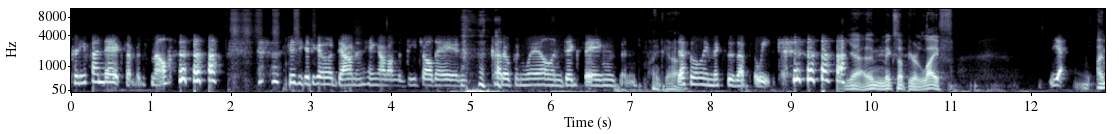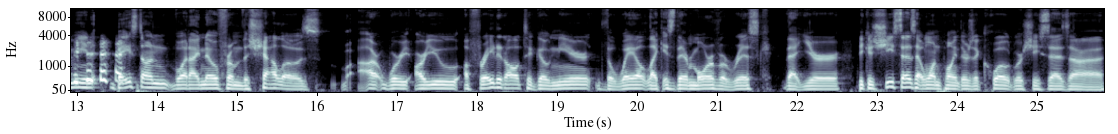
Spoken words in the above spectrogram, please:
pretty fun day except for the smell because you get to go down and hang out on the beach all day and cut open whale and dig things and My God. definitely mixes up the week. Yeah, it mix up your life. yeah. I mean, based on what I know from the shallows, are were are you afraid at all to go near the whale? Like, is there more of a risk that you're because she says at one point there's a quote where she says, uh,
